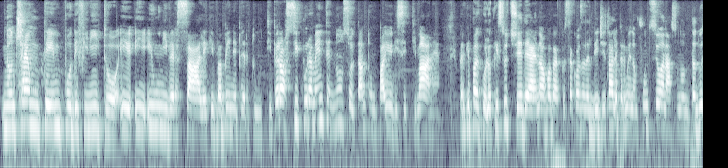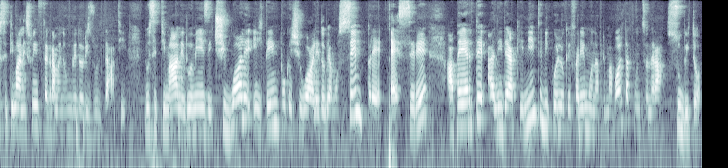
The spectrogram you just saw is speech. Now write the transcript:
non c'è un tempo definito e, e, e, universale che va bene per tutti, però sicuramente non soltanto un paio di settimane, perché poi quello che succede è no, vabbè, questa cosa del digitale per me non funziona, sono da due settimane su Instagram e non vedo risultati. Due settimane, due mesi, ci vuole il tempo che ci vuole, dobbiamo sempre essere aperte all'idea che niente di quello che faremo una prima volta funzionerà subito,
